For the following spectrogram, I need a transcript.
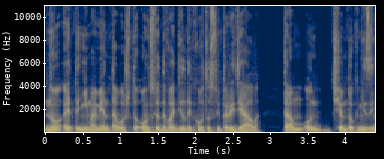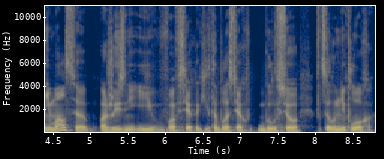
но это не момент того, что он все доводил до какого-то суперидеала. Там он чем только не занимался по жизни, и во всех каких-то областях было все в целом неплохо.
